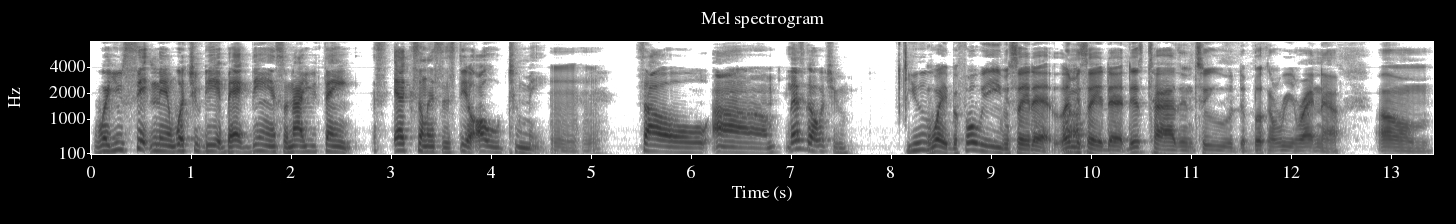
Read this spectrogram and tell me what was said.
where you sitting in what you did back then. So now you think excellence is still owed to me. hmm So um, let's go with you. You Wait, before we even say that, let me Uh-huh. say that this ties into the book I'm reading right now. Um,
